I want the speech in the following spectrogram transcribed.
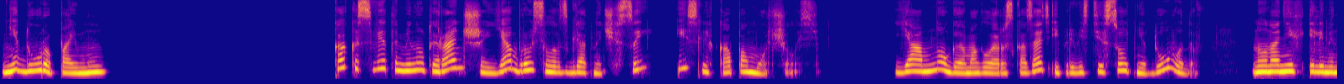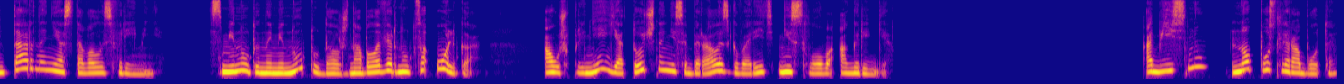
не дура, пойму». Как и Света минуты раньше, я бросила взгляд на часы и слегка поморщилась. Я многое могла рассказать и привести сотни доводов, но на них элементарно не оставалось времени. С минуты на минуту должна была вернуться Ольга а уж при ней я точно не собиралась говорить ни слова о Григе. Объясню, но после работы.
